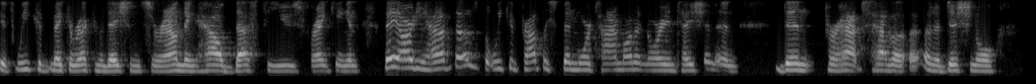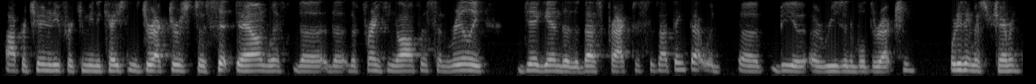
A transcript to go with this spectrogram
if we could make a recommendation surrounding how best to use franking, and they already have those, but we could probably spend more time on it in orientation and then perhaps have a, an additional opportunity for communications directors to sit down with the, the, the franking office and really dig into the best practices. I think that would uh, be a, a reasonable direction. What do you think, Mr. Chairman?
